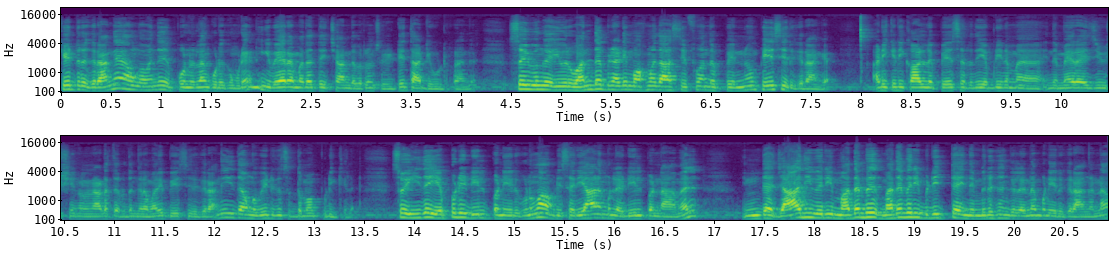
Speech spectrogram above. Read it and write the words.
கேட்டிருக்கிறாங்க அவங்க வந்து பொண்ணுலாம் கொடுக்க முடியாது. நீங்கள் வேறு மதத்தை சார்ந்தவர்னு சொல்லிட்டு தாட்டி விட்டுறாங்க. ஸோ இவங்க இவர் வந்த பின்னாடி முகமது ஆசிஃபும் அந்த பெண்ணும் பேசியிருக்கிறாங்க. அடிக்கடி காலில் பேசுறது எப்படி நம்ம இந்த மேரேஜ் விஷயங்களை நடத்துறதுங்கிற மாதிரி பேசியிருக்கிறாங்க. இது அவங்க வீட்டுக்கு சுத்தமாக பிடிக்கல. ஸோ இதை எப்படி டீல் பண்ணியிருக்கணுமோ அப்படி சரியான முறையில் டீல் பண்ணாமல் இந்த ஜாதி வெறி மதவெ மதவெறி பிடித்த இந்த மிருகங்கள் என்ன பண்ணியிருக்கிறாங்கன்னா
